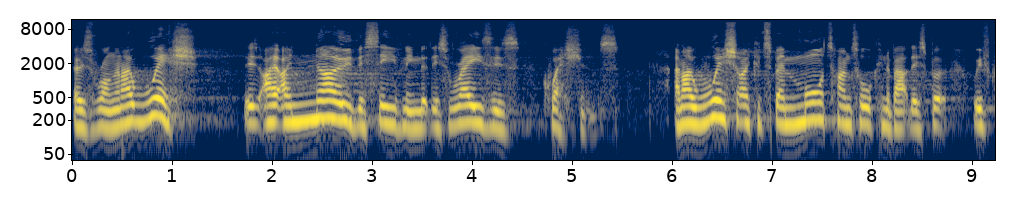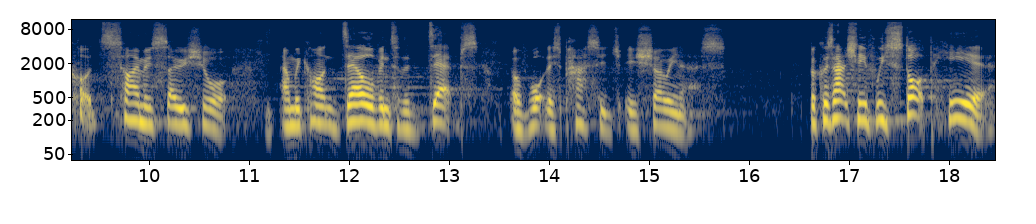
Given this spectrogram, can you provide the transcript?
as wrong. And I wish, I, I know this evening that this raises questions. And I wish I could spend more time talking about this, but we've got time is so short, and we can't delve into the depths of what this passage is showing us. Because actually, if we stop here,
